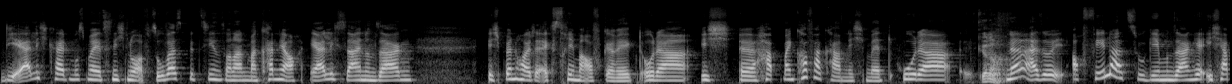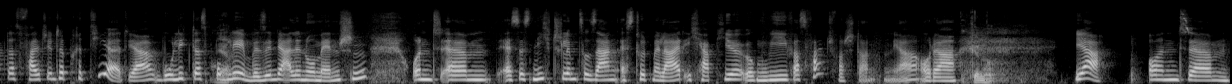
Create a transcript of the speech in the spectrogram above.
die Ehrlichkeit muss man jetzt nicht nur auf sowas beziehen, sondern man kann ja auch ehrlich sein und sagen, ich bin heute extrem aufgeregt oder ich äh, habe mein Koffer kam nicht mit oder genau. ne, also auch Fehler zugeben und sagen ja ich habe das falsch interpretiert ja wo liegt das Problem ja. wir sind ja alle nur Menschen und ähm, es ist nicht schlimm zu sagen es tut mir leid ich habe hier irgendwie was falsch verstanden ja oder genau ja und ähm,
